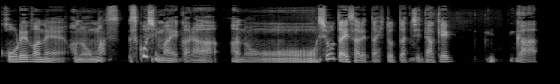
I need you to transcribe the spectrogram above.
これがね、あの、まあ、す少し前から、あのー招待された人たちだけが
